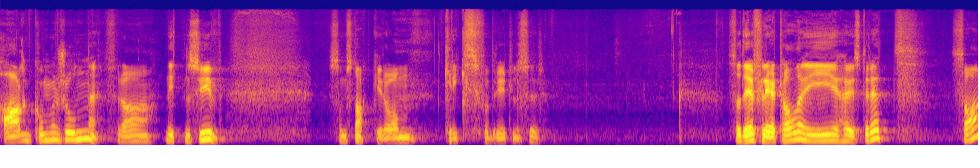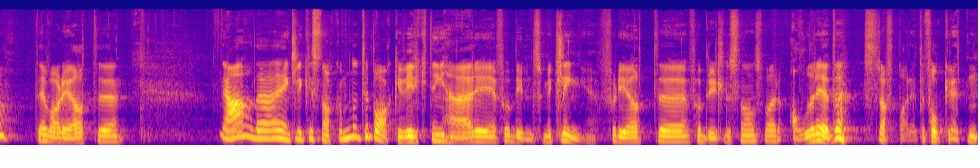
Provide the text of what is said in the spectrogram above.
Haag-konvensjonene fra 1907, som snakker om krigsforbrytelser. Så det flertallet i Høyesterett sa, det var det at eh, ja, det er egentlig ikke snakk om noen tilbakevirkning her i forbindelse med Klinge. fordi at uh, Forbrytelsen hans var allerede straffbar etter folkeretten.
